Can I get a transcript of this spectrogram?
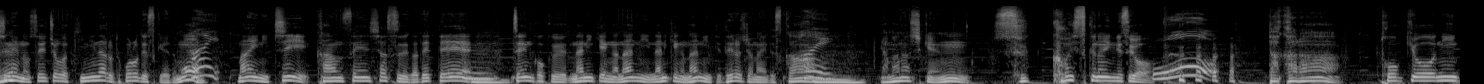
すね年の成長が気になるところですけれども、はい。毎日感染者数が出て、うん。全国何県が何人何県が何人って出るじゃないですか、はい。うん山梨県すっごい少ないんですよ。だから東京に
